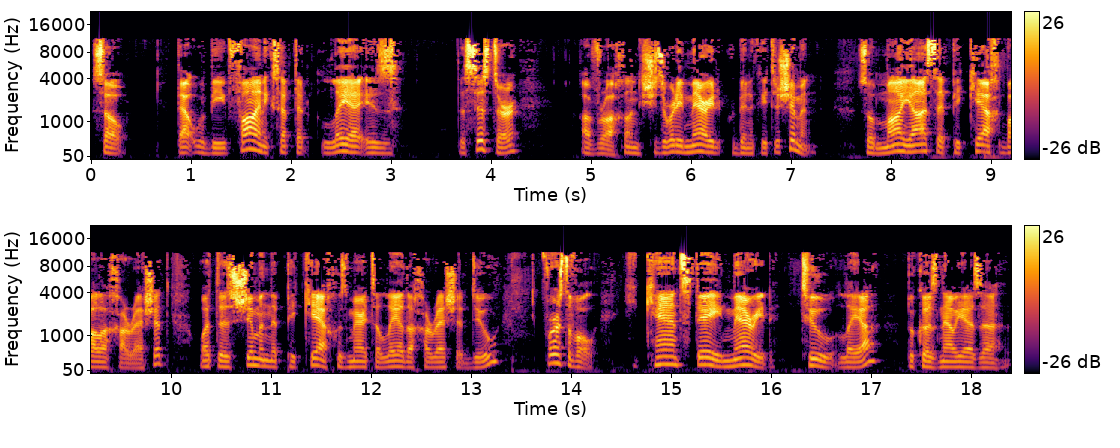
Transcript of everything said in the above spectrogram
So, that would be fine, except that Leah is the sister of Rachel, and she's already married rabbinically to Shimon. So Ma Yase Pikeach Bala Chareshet. What does Shimon the Pikeach, who's married to Leah the Chareshet, do? First of all, he can't stay married to Leah because now he has a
